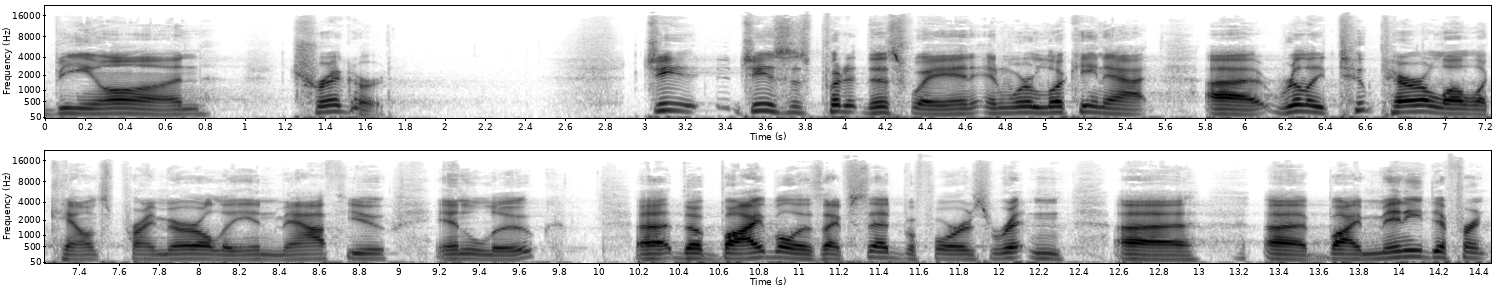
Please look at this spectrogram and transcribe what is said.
beyond triggered. Jesus put it this way, and, and we're looking at uh, really two parallel accounts primarily in Matthew and Luke. Uh, the Bible, as I've said before, is written uh, uh, by many different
